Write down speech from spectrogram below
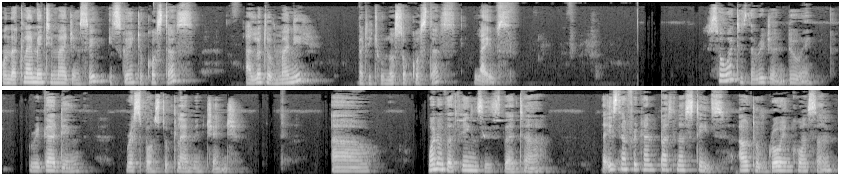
on the climate emergency, it's going to cost us a lot of money, but it will also cost us lives. So, what is the region doing regarding response to climate change? Uh, one of the things is that uh, the East African partner states, out of growing concern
